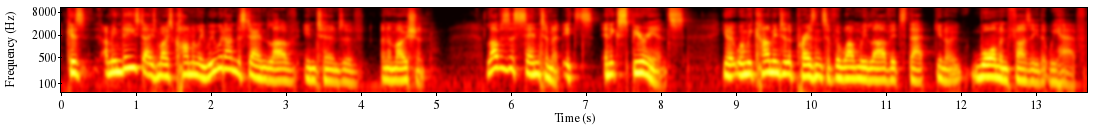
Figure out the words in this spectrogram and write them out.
Because, I mean, these days, most commonly, we would understand love in terms of an emotion. Love is a sentiment, it's an experience. You know, when we come into the presence of the one we love, it's that, you know, warm and fuzzy that we have.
